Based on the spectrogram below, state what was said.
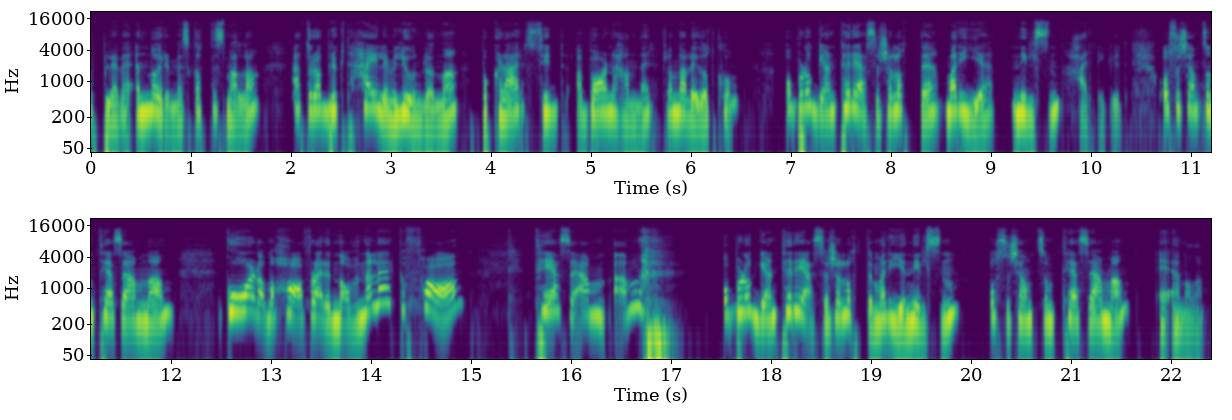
opplever enorme skattesmeller etter å ha brukt hele millionlønna på klær sydd av barnehender fra Nelly.com og bloggeren Therese Charlotte Marie Nilsen, herregud, også kjent som TCMN. Går det an å ha flere navn, eller? Hva faen? TCMN. Og bloggeren Therese Charlotte Marie Nilsen, også kjent som TCMN, er en av dem.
